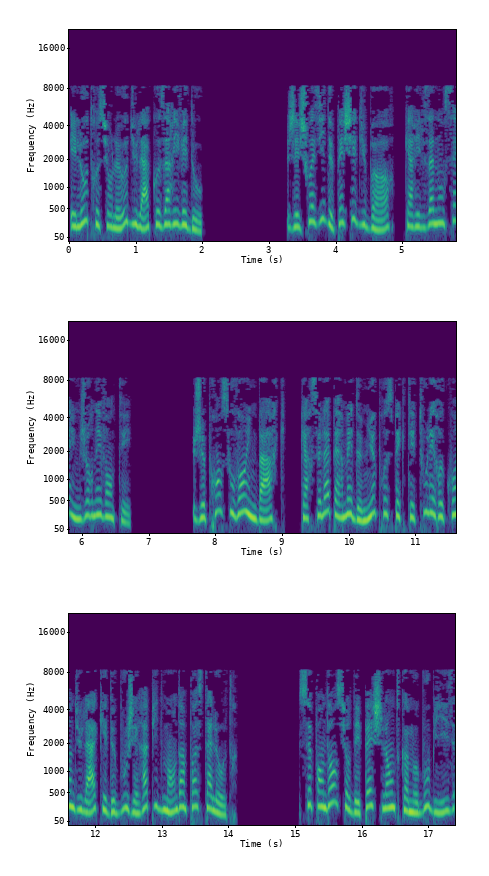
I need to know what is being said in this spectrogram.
et l'autre sur le haut du lac aux arrivées d'eau. J'ai choisi de pêcher du bord, car ils annonçaient une journée ventée. Je prends souvent une barque, car cela permet de mieux prospecter tous les recoins du lac et de bouger rapidement d'un poste à l'autre. Cependant sur des pêches lentes comme au boobies,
